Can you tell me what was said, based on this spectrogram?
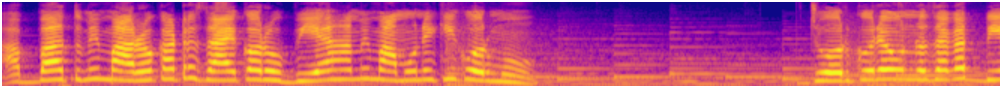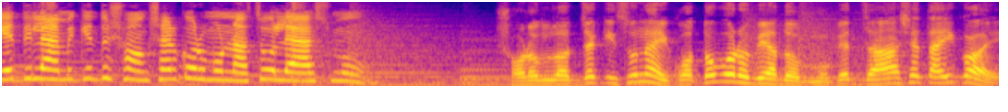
আব্বা তুমি মারো কাটো যাই করো বিয়ে আমি মামুনে কি করব জোর করে অন্য জায়গাত বিয়ে দিলে আমি কিন্তু সংসার করব না চলে আসমু। সরম লজ্জা কিছু নাই কত বড় বিয়াদব মুখের যা আসে তাই কয়।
